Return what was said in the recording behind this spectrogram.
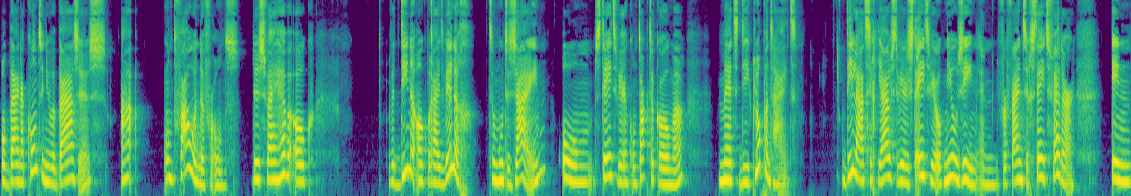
op bijna continue basis ontvouwende voor ons. Dus wij hebben ook, we dienen ook bereidwillig te moeten zijn om steeds weer in contact te komen met die kloppendheid. Die laat zich juist weer steeds weer opnieuw zien en verfijnt zich steeds verder in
